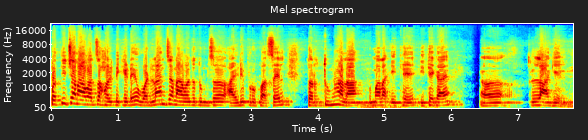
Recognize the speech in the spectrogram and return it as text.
पतीच्या नावाचं हॉल तिकीट आहे वडिलांच्या नावाचं तुमचं आयडी प्रूफ असेल तर तुम्हाला तुम्हाला इथे इथे काय लागेल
